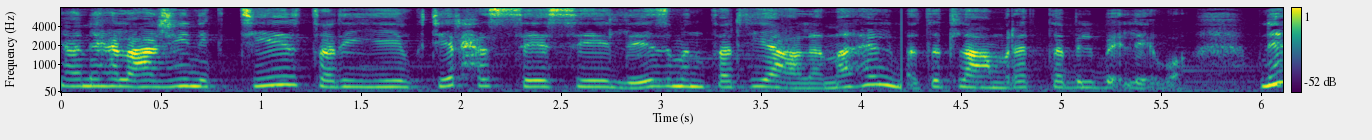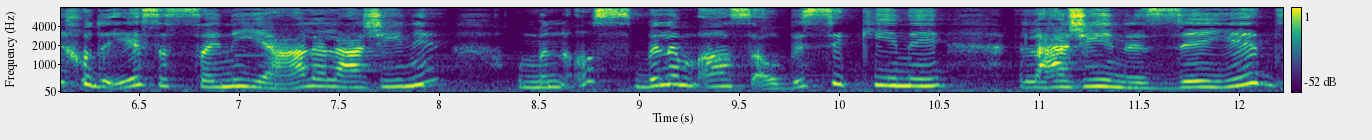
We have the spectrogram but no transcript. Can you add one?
يعني هالعجينة كتير طرية وكتير حساسة لازم نطريها على مهل تطلع مرتب البقلاوة. بناخد قياس الصينية على العجينة ومنقص بالمقص أو بالسكينة العجين الزايد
